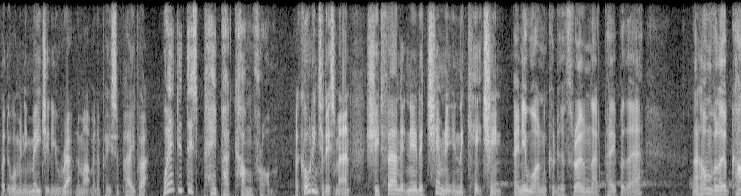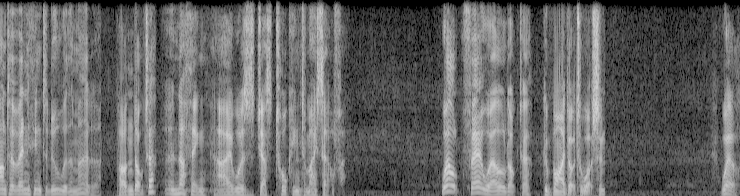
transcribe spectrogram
but the woman immediately wrapped them up in a piece of paper. Where did this paper come from? According to this man, she'd found it near the chimney in the kitchen. Anyone could have thrown that paper there. That envelope can't have anything to do with the murder. Pardon, Doctor? Uh, nothing. I was just talking to myself. Well, farewell, Doctor. Goodbye, Dr. Watson. Well,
